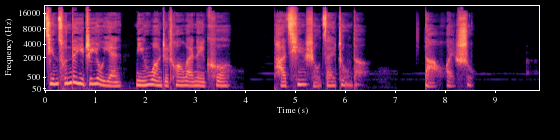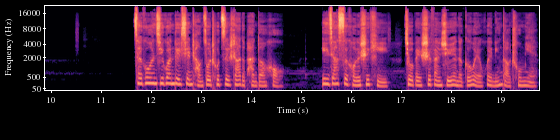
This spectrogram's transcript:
仅存的一只右眼凝望着窗外那棵他亲手栽种的大槐树。在公安机关对现场做出自杀的判断后，一家四口的尸体就被师范学院的革委会领导出面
